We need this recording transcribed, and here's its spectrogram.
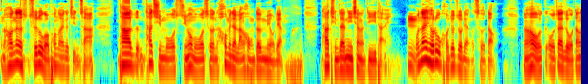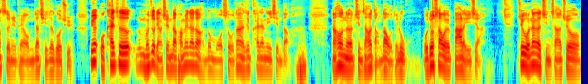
然后那个十字路口碰到一个警察。他他骑摩骑摩托车，后面的蓝红灯没有亮，他停在逆向的第一台。嗯，我那一条路口就只有两个车道，然后我我载着我当时的女朋友，我们这样骑车过去。因为我开车，我们就两线道，旁边那道有很多摩托车，我当然是开在内线道。然后呢，警察会挡到我的路，我就稍微扒了一下，结果那个警察就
